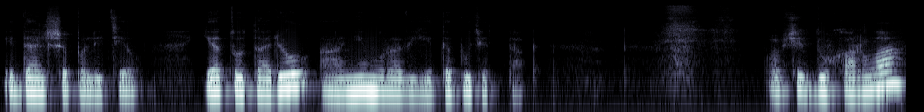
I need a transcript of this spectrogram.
и дальше полетел. Я тот орел, а они муравьи. Да будет так. Вообще дух орла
